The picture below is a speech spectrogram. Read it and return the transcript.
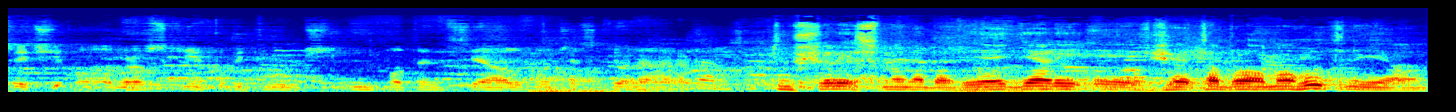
svědčí o obrovský jakoby, tvůrčí potenciálu toho českého národa. Tušili jsme nebo věděli i, že to bylo mohutný, jo.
